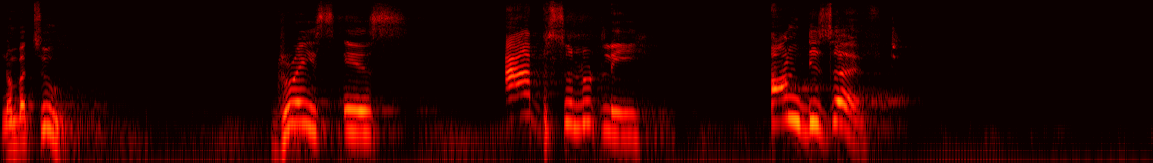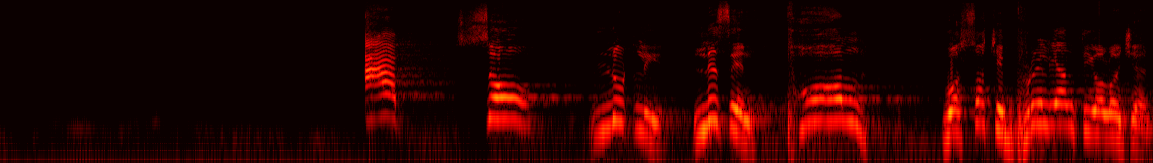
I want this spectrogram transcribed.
Number two, grace is absolutely undeserved. Absolutely. Listen, Paul was such a brilliant theologian.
